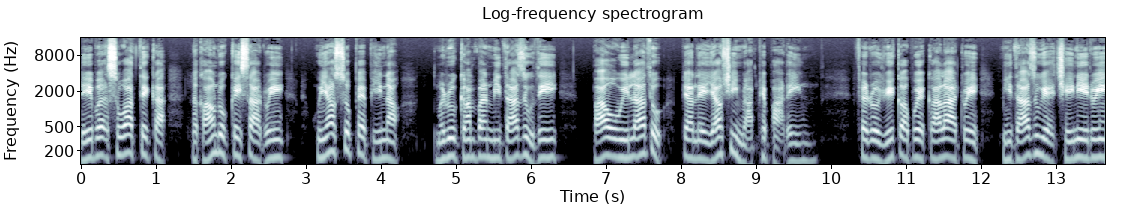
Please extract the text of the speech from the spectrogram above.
Labor အစိုးရသစ်က၎င်းတို့ကိစ္စတွင်ဝင်ရောက်ဆွတ်ဖက်ပြီးနောက် မရူကမ်ပန်မိသားစုသည်ဘာအိုဝီလာသို့ပြန်လည်ရောက်ရှိမှာဖြစ်ပါတယ်။ဖက်ဒရယ်ရွေးကောက်ပွဲကာလအတွင်းမိသားစုရဲ့အခြေအနေတွင်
